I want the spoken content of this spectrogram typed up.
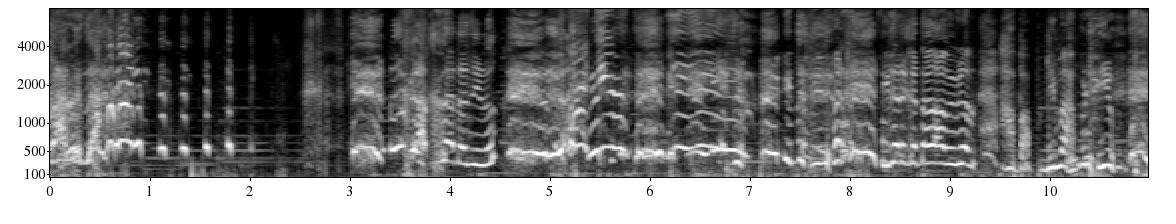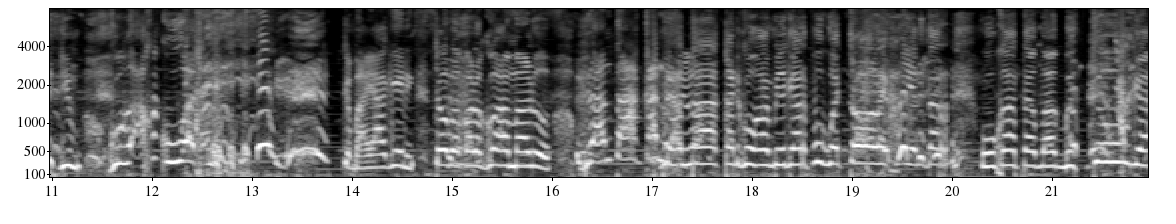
Bagus banget Aku kata sih lu. Anjing. Itu Dinar. Dinar ketawa Ami bilang Apa Dim apa Dim Dim Gue gak kuat. Kebayangin Coba kalau gue sama lu Berantakan. Berantakan gue ngambil garpu gue colek dia ntar. Gue kata bagus juga.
